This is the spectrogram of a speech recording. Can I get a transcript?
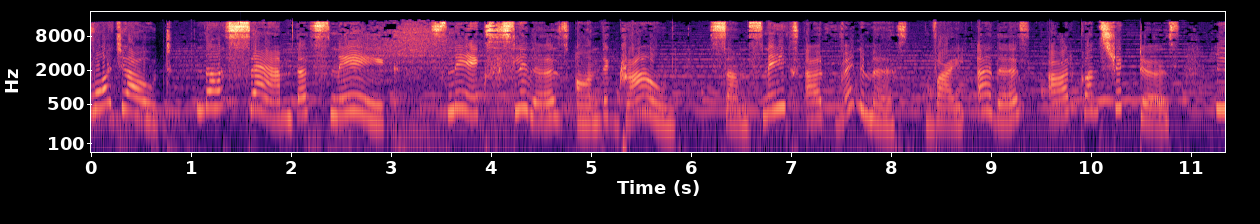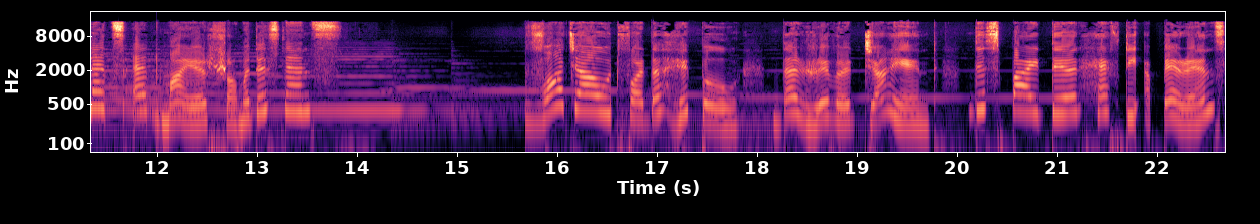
Watch out! The Sam the snake. Snakes slithers on the ground. Some snakes are venomous while others are constrictors. Let's admire from a distance. Watch out for the hippo, the river giant. Despite their hefty appearance,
